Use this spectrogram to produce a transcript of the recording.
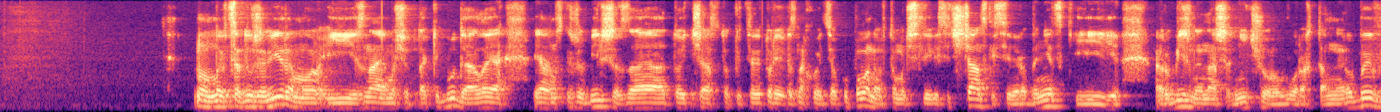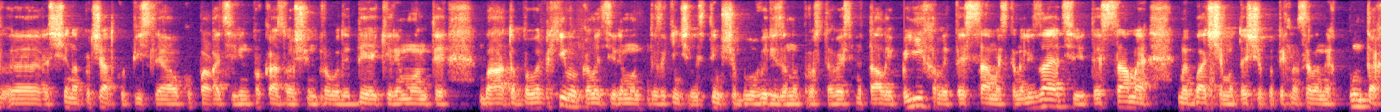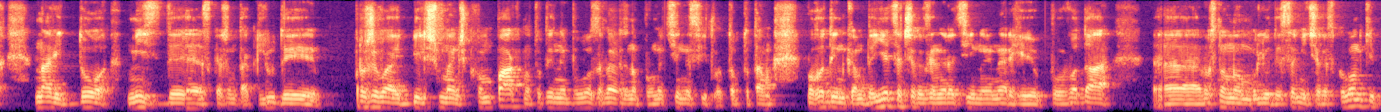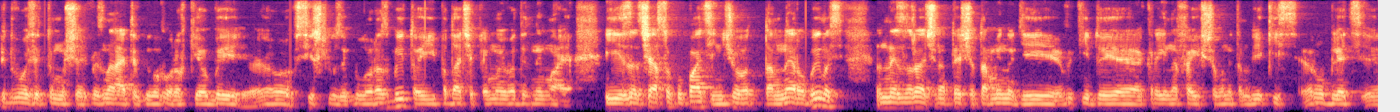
Ну, ми в це дуже віримо і знаємо, що так і буде. Але я вам скажу більше за той час, поки територія знаходиться окупована, в тому числі Лисичанськ, Сєвєродонецьк і Рубіжне наше нічого ворог там не робив. Е, Ще на початку, після окупації, він показував, що він проводить деякі ремонти багатоповерхівок, але ці ремонти закінчились тим, що було вирізано просто весь метал і поїхали. Те саме з каналізацією, те ж саме ми бачимо, те, що по тих населених пунктах навіть до місць, де, скажімо так, люди проживають більш-менш компактно, туди не було заведено повноцінне світло. Тобто там по годинкам дається через генераційну енергію, по вода. Е, В основному люди самі через колонки підвозять, тому що, як ви знаєте, в Білогоровці оби е, всі шлюзи було розбито, і подачі прямої води немає. І за час окупації нічого там не робилось, незважаючи на те, що там іноді викидує країна фейк, що вони там якісь роблять е,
